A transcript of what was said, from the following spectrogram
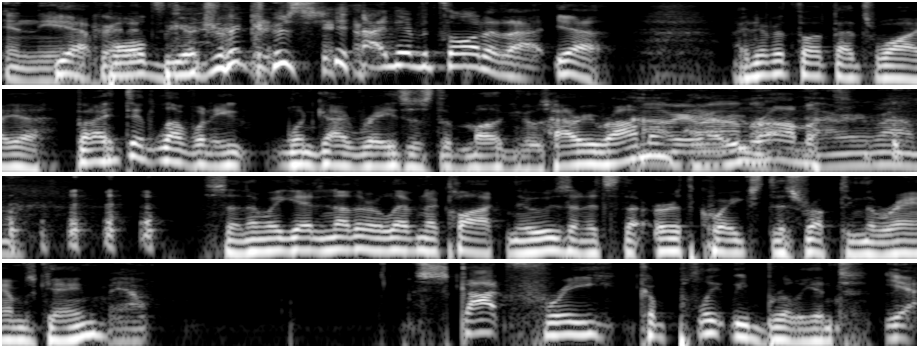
in the Yeah, end credits. bald beer drinkers. yeah, I never thought of that. Yeah. I never thought that's why, yeah. But I did love when he one guy raises the mug and goes, Hare Rama? Hare Rama. Hare Rama. So then we get another 11 o'clock news, and it's the earthquakes disrupting the Rams game. yeah. Scot free, completely brilliant. Yeah,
